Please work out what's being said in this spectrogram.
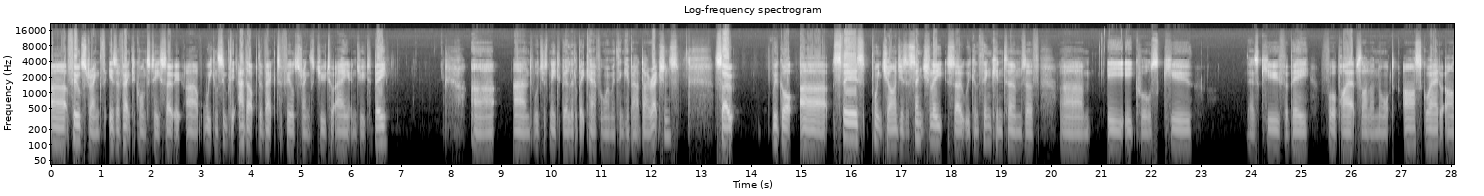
uh, field strength is a vector quantity, so it, uh, we can simply add up the vector field strengths due to A and due to B. Uh, and we'll just need to be a little bit careful when we're thinking about directions. So we've got uh, spheres, point charges essentially, so we can think in terms of um, E equals Q there's Q for B, 4 pi epsilon naught r squared, r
